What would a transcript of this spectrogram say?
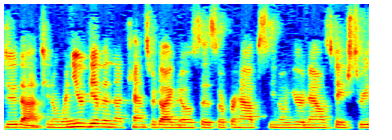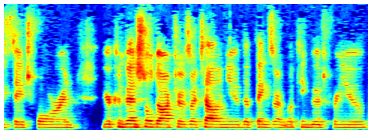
do that? You know, when you're given that cancer diagnosis, or perhaps, you know, you're now stage three, stage four, and your conventional doctors are telling you that things aren't looking good for you.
